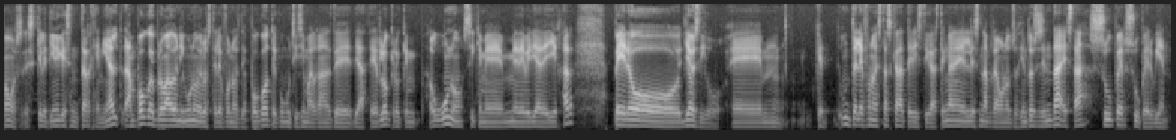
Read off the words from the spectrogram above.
vamos, es que le tiene que sentar genial. Tampoco he probado ninguno de los teléfonos de Poco, tengo muchísimas ganas de, hacerlo, creo que alguno sí que me, me, debería de llegar, pero ya os digo, eh, que un teléfono de estas características tenga el Snapdragon 860 está súper, súper bien.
